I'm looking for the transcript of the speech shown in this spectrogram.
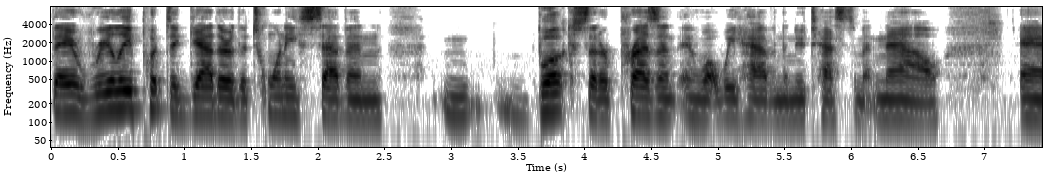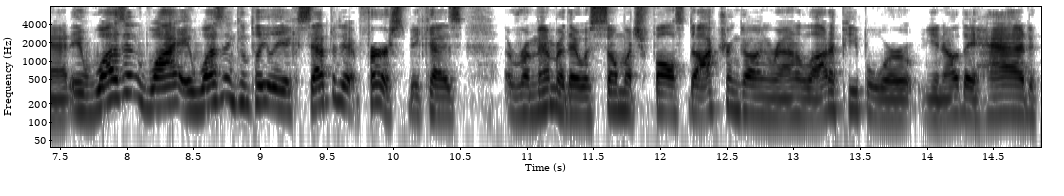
they really put together the 27 books that are present in what we have in the New Testament now. And it wasn't why it wasn't completely accepted at first because remember there was so much false doctrine going around. A lot of people were, you know, they had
